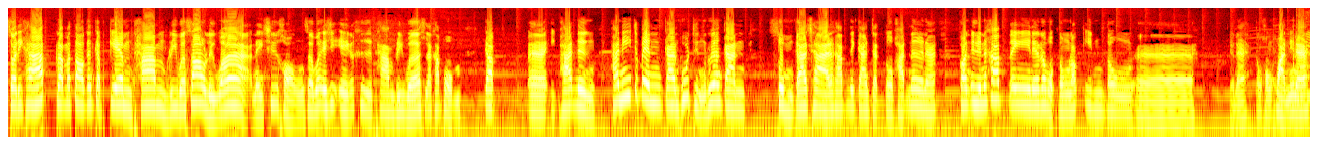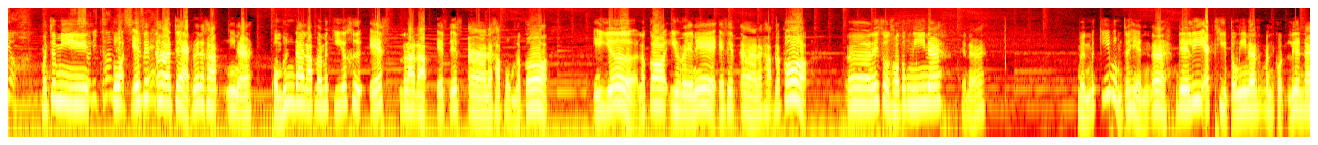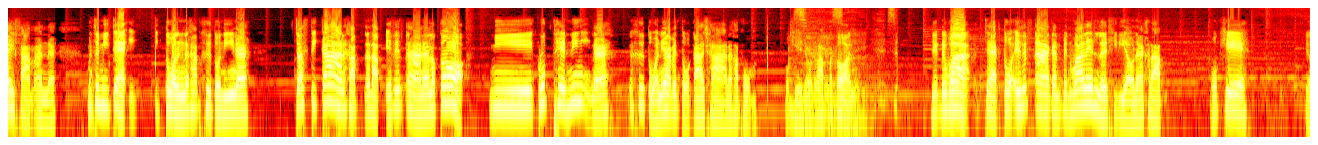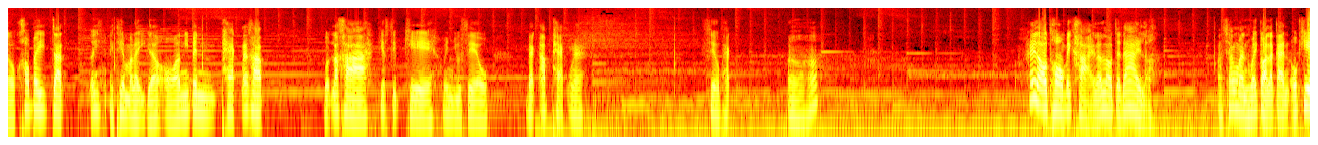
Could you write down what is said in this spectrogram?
สวัสดีครับ กลับมาต่อกันกับเกม Time Reversal หรือว่าในชื่อของเซิร์ฟเวอร์ HA ก็คือ Time Reverse นะครับผม กับออีก part หนึ่ง part นี้จะเป็นการพูดถึงเรื่องการสุ่มกาชานะครับ ในการจัดตัว partner นะ ก่อนอื่นนะครับ ในในระบบตรงล็อกอินตรงเเดี๋ยวนะ ตรงของขวัญนี่นะ มันจะมีตัว SSR แจกด้วยนะครับ นี่นะ ผมเพิ่งได้รับมาเมื่อกี้ก็คือ S ระดับ SSR นะครับผมแล้วก็ เอเยอร์แล้วก็อีเรเน่ SSR นะครับ แล้วก็ในส่วนของตรงนี้นะเห็นนะ เหมือนเมื่อกี้ผมจะเห็นอะ Daily Active ตรงนี้นะ มันกดเลื่อนได้ 3 อันนะ มันจะมีแจกอีกอีกตัวหนึ่งนะครับ คือตัวนี้นะ Justica นะครับ ระดับ SSR นะ แล้วก็มี group training อีกนะ ก็คือตัวเนี้ยเป็นตัวกาชานะครับผม โอเค เดี๋ยวรับมาก่อน เรียกได้ว่าแจกตัว SSR กันเป็นว่าเล่นเลยทีเดียวนะครับ โอเค เดี๋ยวเข้าไปจัดเอ้ยไอเทมอะไรอีกแล้ว อ๋อ นี่เป็นแพ็คนะครับ ลดราคา get 10k when you sell backup pack นะ sell pack อ่าฮะ ให้เราเอาทองไปขายแล้วเราจะได้เหรอเอาช่างมันไว้ก่อนละกัน โอเค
